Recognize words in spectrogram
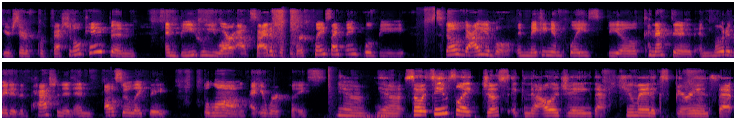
your sort of professional cape and and be who you are outside of the workplace i think will be so valuable in making employees feel connected and motivated and passionate and also like they belong at your workplace. Yeah, yeah. So it seems like just acknowledging that human experience that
